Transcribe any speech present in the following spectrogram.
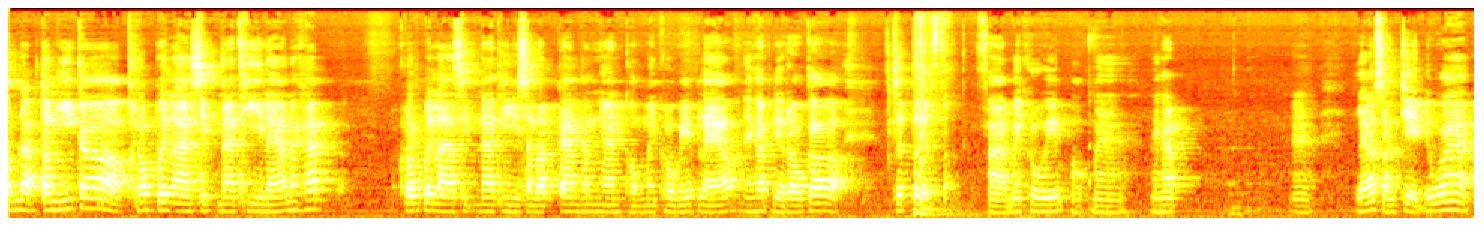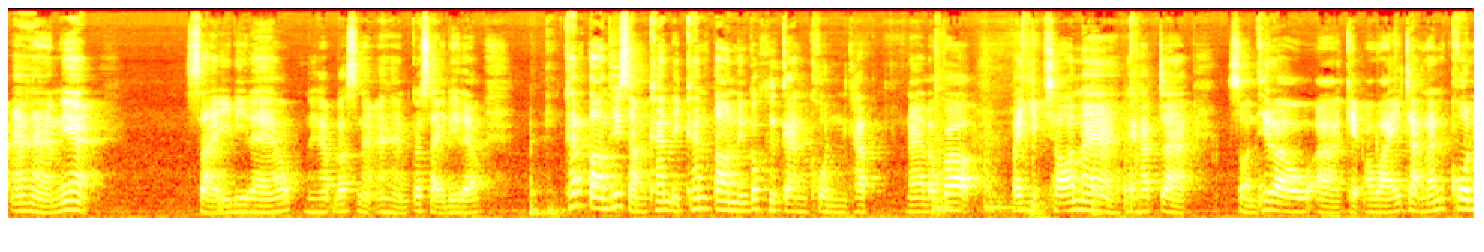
สำหรับตอนนี้ก็ครบเวลา 10 นาทีแล้วนะครับ ครบเวลา 10 นาทีสำหรับการทำงานของไมโครเวฟแล้วนะครับ เดี๋ยวเราก็จะเปิดฝาไมโครเวฟออกมานะครับแล้วสังเกตดูว่าอาหารเนี่ยใสดีแล้วนะครับ ลักษณะอาหารก็ใสดีแล้ว ขั้นตอนที่สำคัญอีกขั้นตอนหนึ่งก็คือการคนครับนะแล้วก็ไปหยิบช้อนมานะครับจากส่วนที่เราเก็บเอาไว้จากนั้นคน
